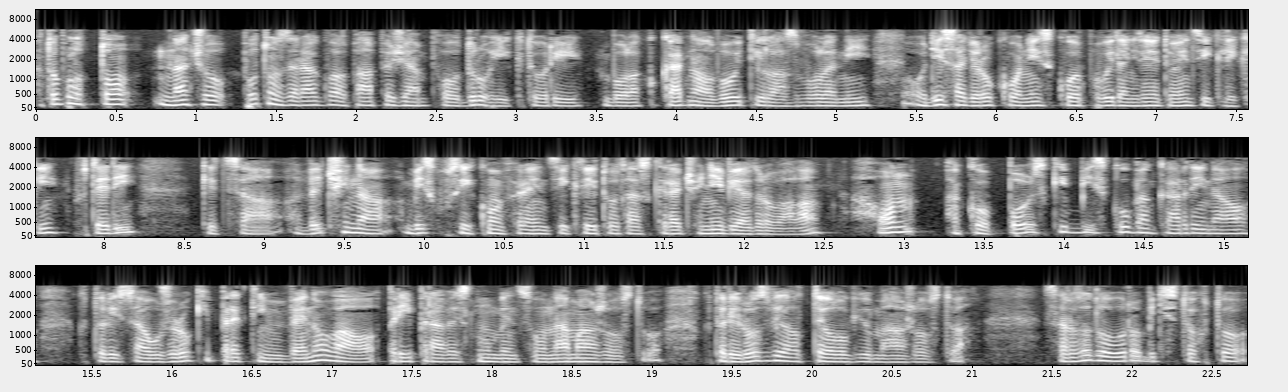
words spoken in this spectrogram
A to bolo to, na čo potom zareagoval pápež Jan Paul II, ktorý bol ako kardinál Vojtila zvolený o 10 rokov neskôr po vydaní tejto encykliky, vtedy, keď sa väčšina biskupských konferencií k tejto otázke radšej nevyjadrovala. A on ako polský biskup a kardinál, ktorý sa už roky predtým venoval príprave snúbencov na manželstvo, ktorý rozvíjal teológiu manželstva, sa rozhodol urobiť z tohto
